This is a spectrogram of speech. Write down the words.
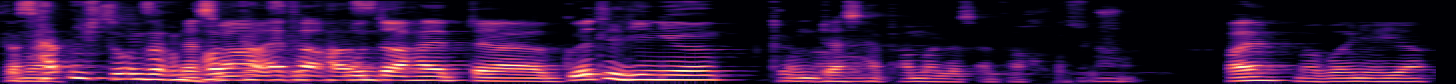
Das hat nicht zu unserem das Podcast war einfach gepasst. unterhalb der Gürtellinie Genau. und deshalb haben wir das einfach rausgeschnitten. Weil wir wollen ja hier,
